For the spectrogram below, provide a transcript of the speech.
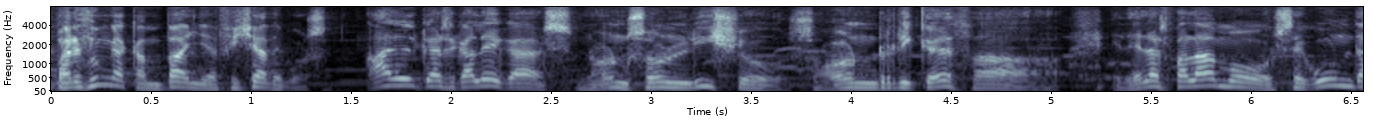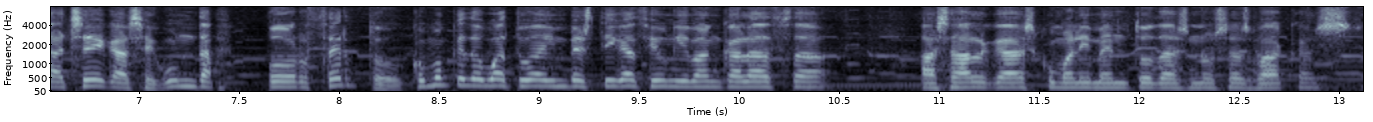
Parece unha campaña, fixadevos. Algas galegas non son lixo, son riqueza. E delas falamos, segunda chega, segunda... Por certo, como quedou a túa investigación, Iván Calaza? As algas como alimento das nosas vacas?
